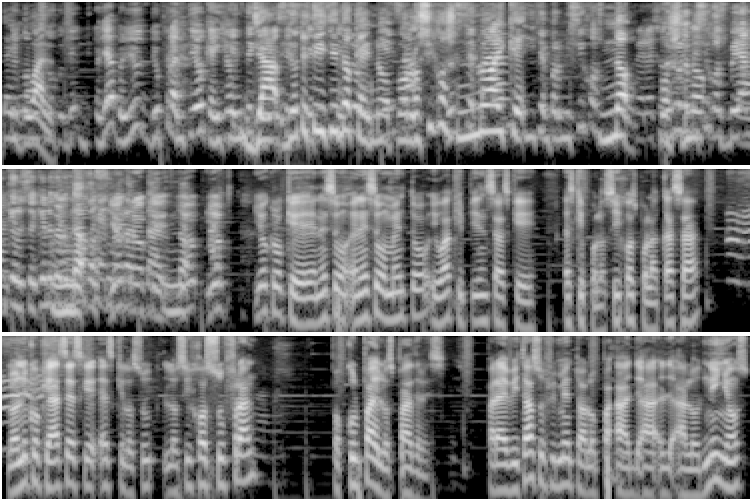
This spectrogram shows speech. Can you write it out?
Da igual. mis Ya, pero yo, yo planteo que hay gente Ya, que. yo te estoy diciendo que no, por los hijos no hay que- Dicen, por mis hijos No, no. Pero eso pues no que no. mis hijos vean que no sé qué, no que los No. hijos Yo creo que, yo, yo, yo creo que en, eso, en ese momento, igual que piensas que es que por los hijos, por la casa, lo único que hace es que, es que los, los hijos sufran por culpa de los padres. Para evitar sufrimiento a, los pa- a, a- a los niños,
